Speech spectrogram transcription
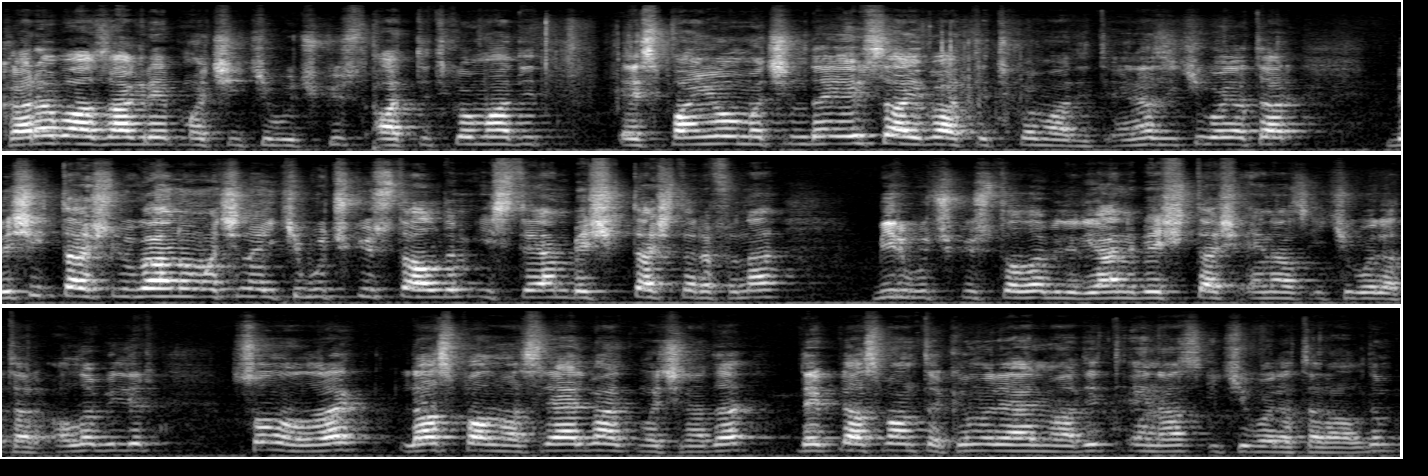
Karabağ Zagreb maçı 2.5 üst. Atletico Madrid Espanyol maçında ev sahibi Atletico Madrid en az 2 gol atar. Beşiktaş Lugano maçına 2.5 üst aldım. İsteyen Beşiktaş tarafına 1.5 üst alabilir. Yani Beşiktaş en az 2 gol atar alabilir. Son olarak Las Palmas Real Madrid maçına da deplasman takımı Real Madrid en az 2 gol atar aldım.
